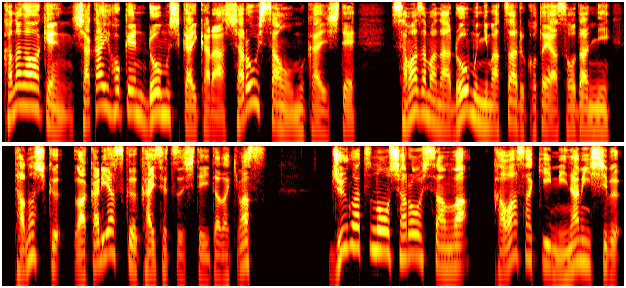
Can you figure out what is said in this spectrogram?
神奈川県社会保険労務士会から社労士さんをお迎えして様々な労務にまつわることや相談に楽しくわかりやすく解説していただきます。10月の社労士さんは川崎南支部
